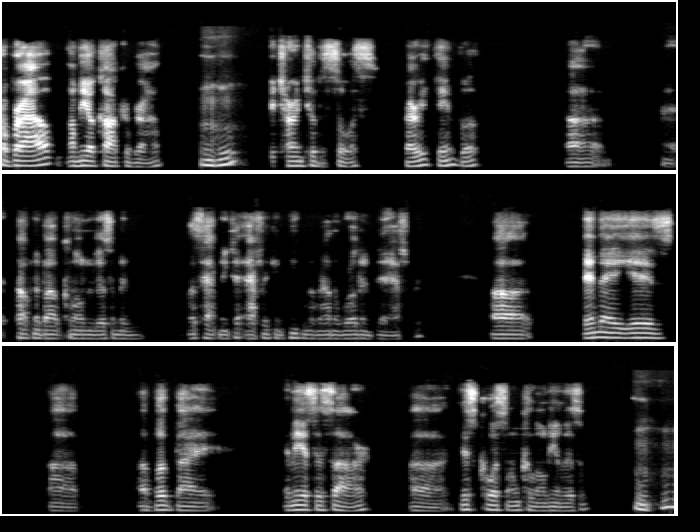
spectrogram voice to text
Cabral, Amilcar Cabral, mm-hmm. Return to the Source, very thin book, uh, talking about colonialism and what's happening to African people around the world in diaspora. Uh, then there is, uh, a book by Aimé Césaire, uh, Discourse on Colonialism, mm-hmm.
